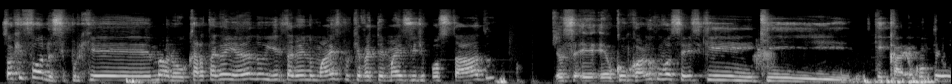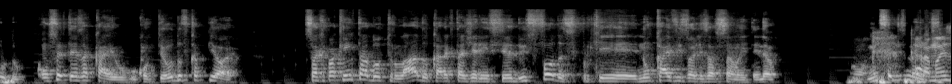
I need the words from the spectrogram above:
Só que foda-se, porque, mano, o cara tá ganhando e ele tá ganhando mais porque vai ter mais vídeo postado. Eu, eu concordo com vocês que, que, que cai o conteúdo. Com certeza cai, o conteúdo fica pior. Só que pra quem tá do outro lado, o cara que tá gerenciando isso, foda-se, porque não cai visualização, entendeu? Infelizmente. Cara, mas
